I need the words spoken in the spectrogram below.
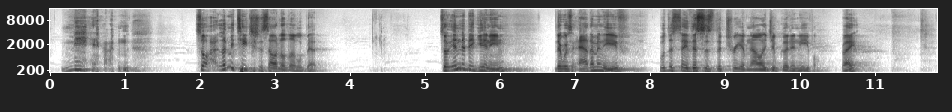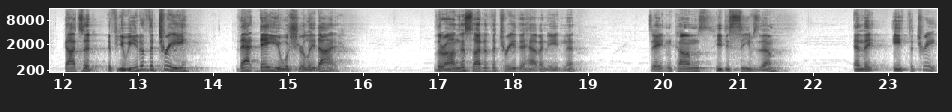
Man. So let me teach this out a little bit. So, in the beginning, there was Adam and Eve. We'll just say this is the tree of knowledge of good and evil, right? God said, if you eat of the tree, that day you will surely die. They're on this side of the tree, they haven't eaten it. Satan comes, he deceives them, and they eat the tree.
